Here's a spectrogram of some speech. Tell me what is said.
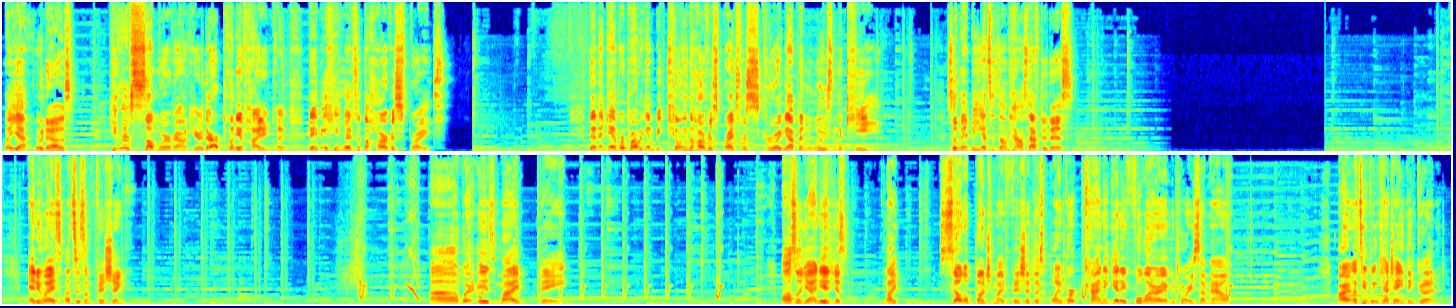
But yeah, who knows. He lives somewhere around here. There are plenty of hiding places. Maybe he lives with the Harvest Sprites. Then again, we're probably going to be killing the Harvest Sprites for screwing up and losing the key. So maybe he gets his own house after this. Anyways, let's do some fishing. Uh, where is my bait? Also, yeah, I need to just, like, sell a bunch of my fish at this point. We're kind of getting full on our inventory somehow. Alright, let's see if we can catch anything good.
